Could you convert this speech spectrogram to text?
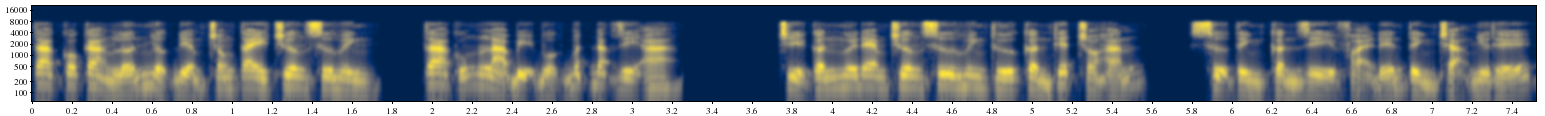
ta có càng lớn nhược điểm trong tay trương sư huynh, ta cũng là bị buộc bất đắc gì a. Chỉ cần ngươi đem trương sư huynh thứ cần thiết cho hắn, sự tình cần gì phải đến tình trạng như thế?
